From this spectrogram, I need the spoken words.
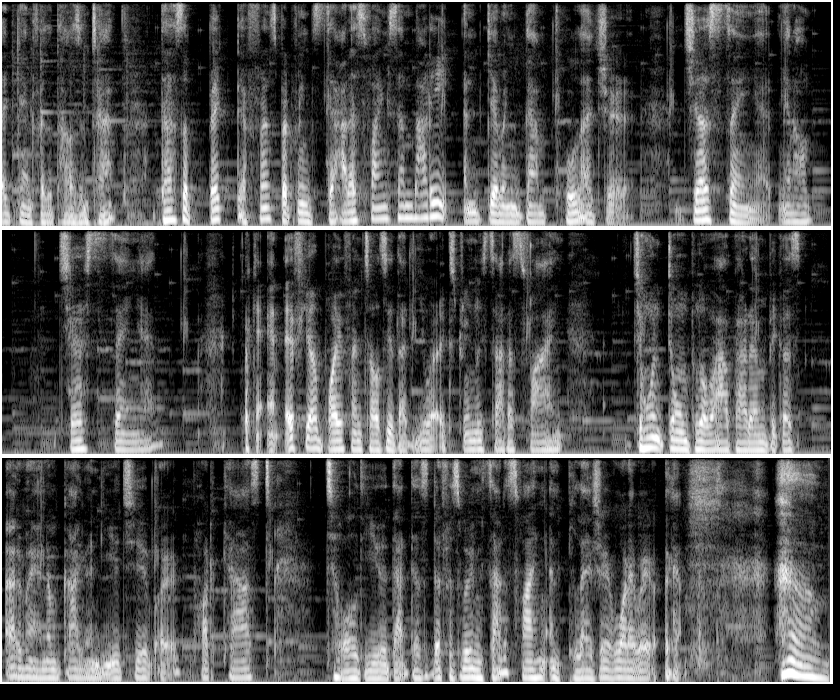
again for the thousandth time, there's a big difference between satisfying somebody and giving them pleasure. Just saying it, you know, just saying it. Okay, and if your boyfriend tells you that you are extremely satisfying, don't don't blow up at him because a random guy on YouTube or podcast told you that there's a difference between satisfying and pleasure, whatever. Okay.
